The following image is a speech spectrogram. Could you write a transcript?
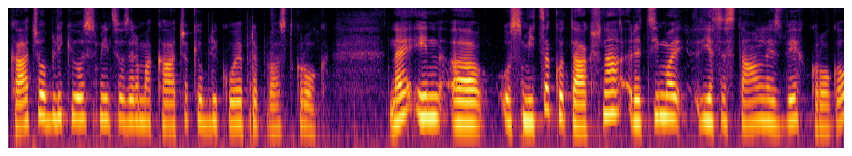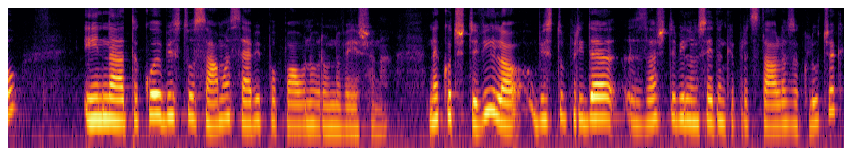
kača v obliki osmice oziroma kača, ki oblikuje preprost krok. Ne? In uh, osmica kot takšna recimo, je sestavljena iz dveh krogov, in uh, tako je v bistvu sama sebi popolno uravnovešena. Ne kot število, v bistvu pride za številom sedem, ki predstavlja zaključek,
